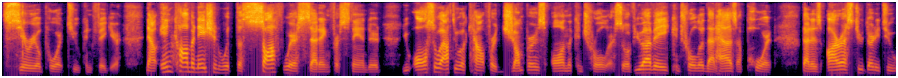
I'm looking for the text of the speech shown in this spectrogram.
serial port to configure. Now, in combination with the software setting for standard, you also have to account for jumpers on the controller. So if you have a controller that has a port that is RS-232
